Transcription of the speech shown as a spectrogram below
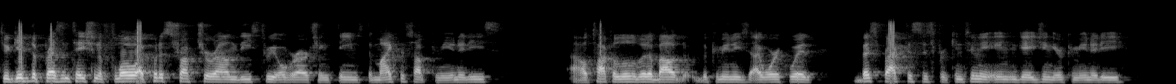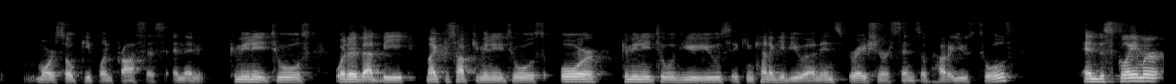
To give the presentation a flow, I put a structure around these three overarching themes the Microsoft communities. I'll talk a little bit about the communities I work with, best practices for continually engaging your community, more so people and process, and then community tools, whether that be Microsoft community tools or community tools you use. It can kind of give you an inspiration or sense of how to use tools. And disclaimer,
